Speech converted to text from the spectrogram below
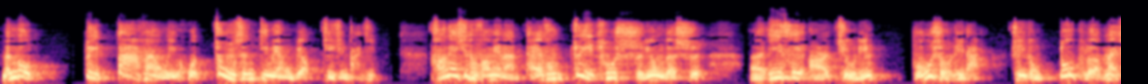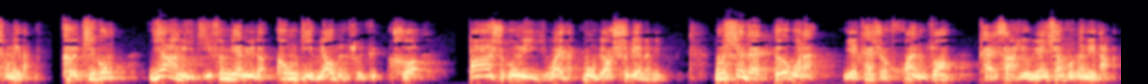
能够对大范围或纵深地面目标进行打击。航电系统方面呢，台风最初使用的是呃 ECR 九零捕手雷达，是一种多普勒脉冲雷达，可提供。亚米级分辨率的空地瞄准数据和八十公里以外的目标识别能力。那么现在德国呢也开始换装凯撒有源相控阵雷达，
